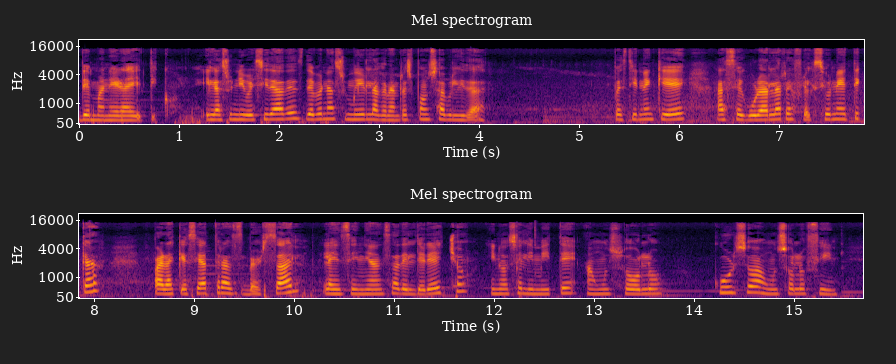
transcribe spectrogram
de manera ético y las universidades deben asumir la gran responsabilidad, pues tienen que asegurar la reflexión ética para que sea transversal la enseñanza del derecho y no se limite a un solo curso, a un solo fin.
